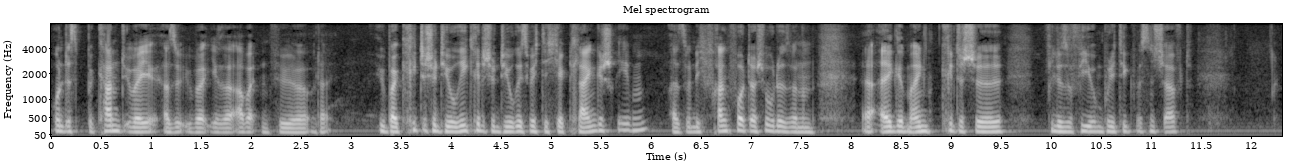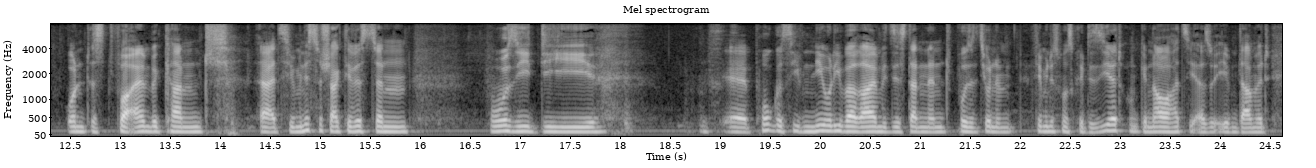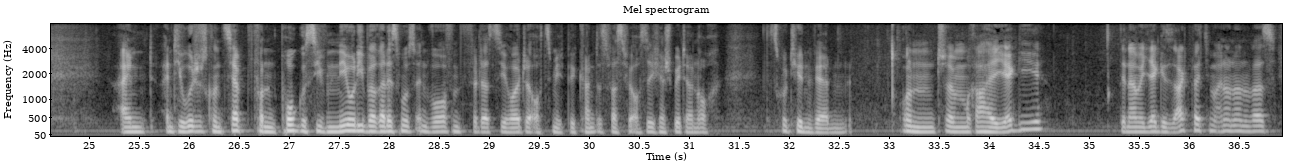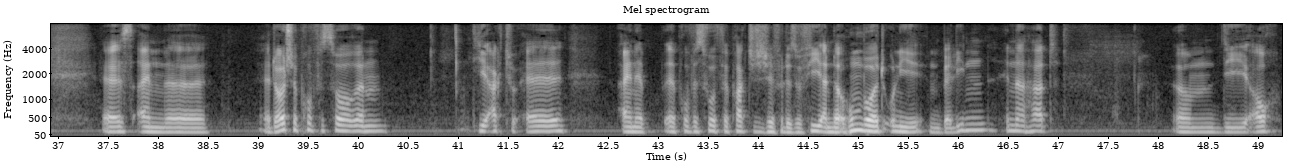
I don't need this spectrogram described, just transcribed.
und ist bekannt über, also über ihre Arbeiten für oder über kritische Theorie. Kritische Theorie ist wichtig hier klein geschrieben, also nicht Frankfurter Schule, sondern äh, allgemein kritische Philosophie und Politikwissenschaft. Und ist vor allem bekannt äh, als feministische Aktivistin, wo sie die äh, progressiven Neoliberalen, wie sie es dann nennt, Positionen im Feminismus kritisiert. Und genau hat sie also eben damit ein, ein theoretisches Konzept von progressiven Neoliberalismus entworfen, für das sie heute auch ziemlich bekannt ist, was wir auch sicher später noch diskutieren werden. Und ähm, Rahel Yegi, der Name Yegi sagt vielleicht dem einen oder anderen was, er ist eine äh, deutsche Professorin, die aktuell eine äh, Professur für praktische Philosophie an der Humboldt-Uni in Berlin innehat, ähm, die auch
